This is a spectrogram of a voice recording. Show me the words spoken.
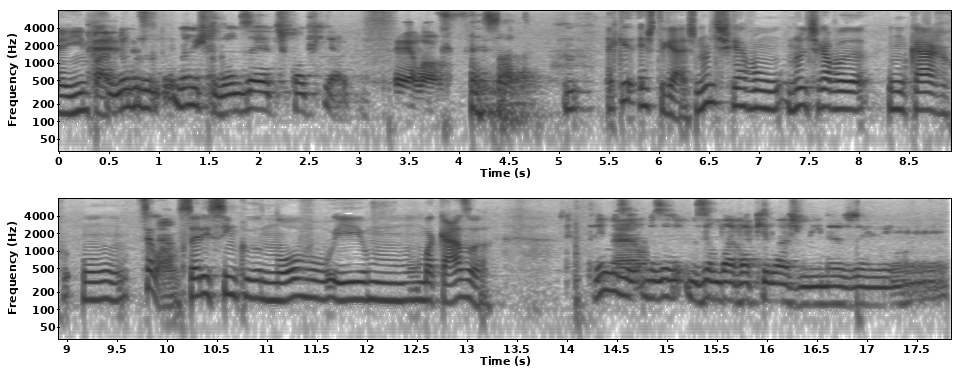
é ímpar. Números, números redondos é desconfiar. É logo. Exato. É que este gajo não lhe chegava um, não lhe chegava um carro, um, sei lá, um Série 5 novo e um- uma casa. Sim, mas, mas, mas ele dava aquilo às meninas em,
